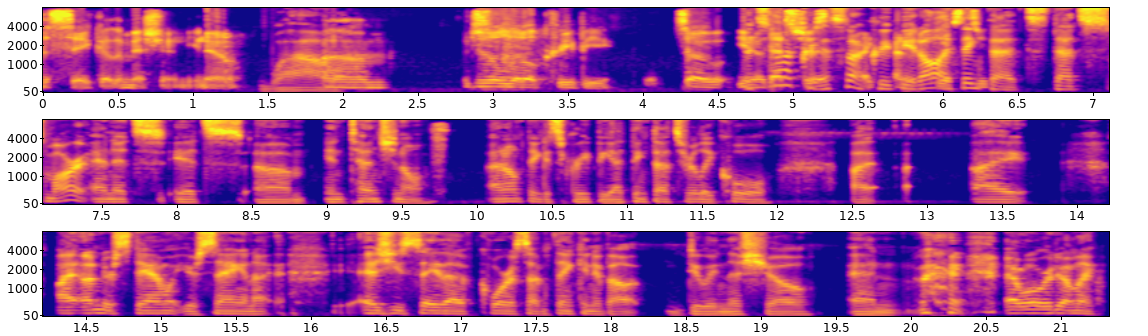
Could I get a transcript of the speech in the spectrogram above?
the sake of the mission, you know, Wow. um, which is a little creepy. So you know it's that's not, just it's not creepy kinda at all. I think that's that's smart and it's it's um, intentional. I don't think it's creepy. I think that's really cool. I I I understand what you're saying, and I as you say that, of course, I'm thinking about doing this show. And and what we're doing, I'm like,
